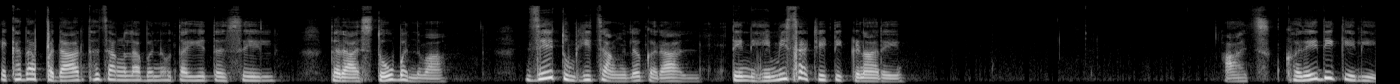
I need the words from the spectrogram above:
एखादा पदार्थ चांगला बनवता येत असेल तर आज तो बनवा. जे तुम्ही चांगलं कराल ते नेहमीसाठी टिकणारे. आज खरेदी केली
